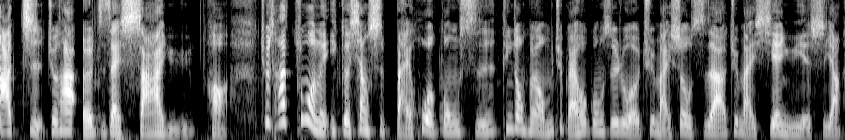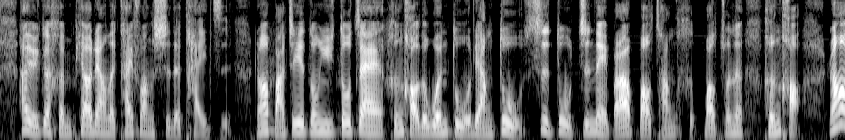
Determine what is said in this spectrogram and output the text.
阿志就他儿子在杀鱼，哈，就是他做了一个像是百货公司。听众朋友，我们去百货公司，如果去买寿司啊，去买鲜鱼也是一样，他有一个很漂亮的开放式的台子，然后把这些东西都在很好的温度，两度、四度之内把它保藏、保存的很好。然后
